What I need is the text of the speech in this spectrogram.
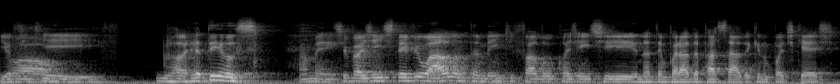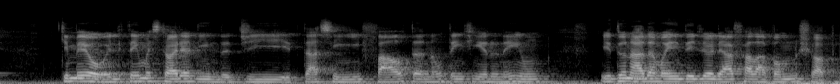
E eu Uau. fiquei, glória a Deus. Amém. Tipo, a gente teve o Alan também que falou com a gente na temporada passada aqui no podcast. Que, meu, ele tem uma história linda de estar tá, assim, em falta, não tem dinheiro nenhum. E do nada a mãe dele olhar e falar: Vamos no shopping.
